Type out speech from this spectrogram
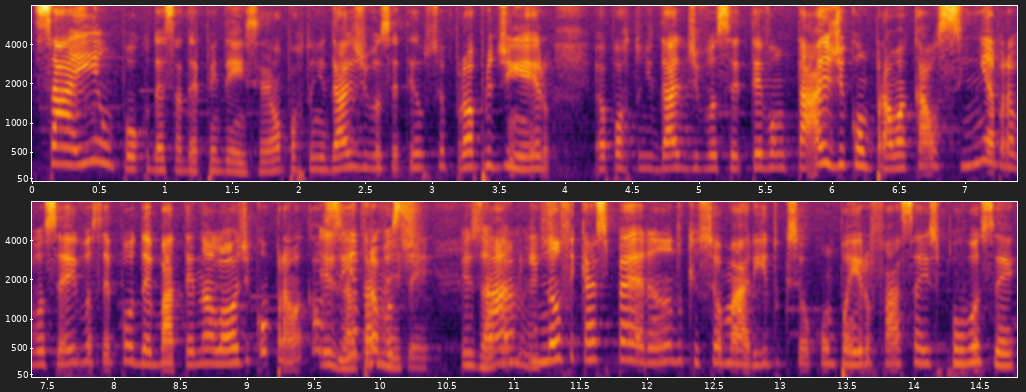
sair um pouco dessa dependência, é a oportunidade de você ter o seu próprio dinheiro, é a oportunidade de você ter vontade de comprar uma calcinha para você e você poder bater na loja e comprar uma calcinha para você. Exatamente. Sabe? E não ficar esperando que o seu marido, que o seu companheiro faça isso por você.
